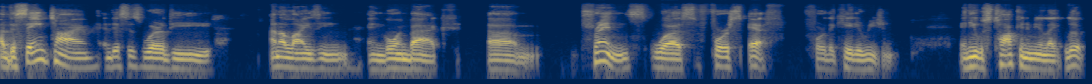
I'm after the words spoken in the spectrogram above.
At the same time, and this is where the analyzing and going back um, trends was first F for the Katy region. And he was talking to me like, look,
